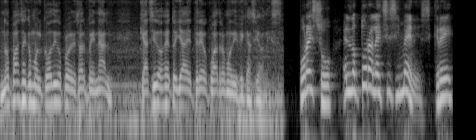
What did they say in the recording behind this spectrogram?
no pase como el Código Procesal Penal, que ha sido objeto ya de tres o cuatro modificaciones. Por eso, el doctor Alexis Jiménez cree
